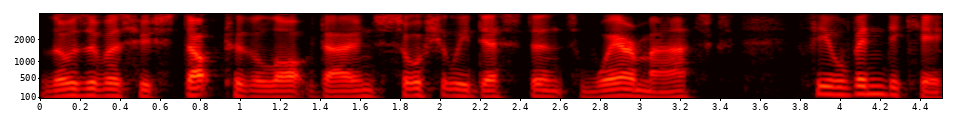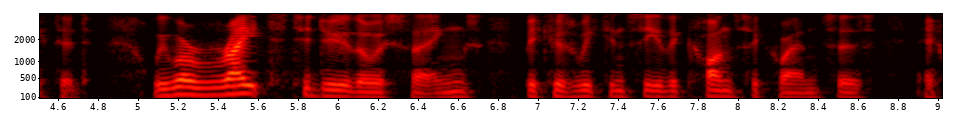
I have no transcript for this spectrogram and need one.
those of us who stuck to the lockdown, socially distance, wear masks, feel vindicated. We were right to do those things because we can see the consequences if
